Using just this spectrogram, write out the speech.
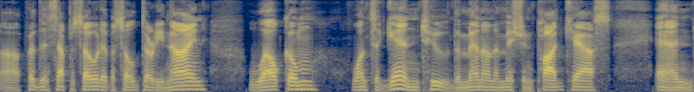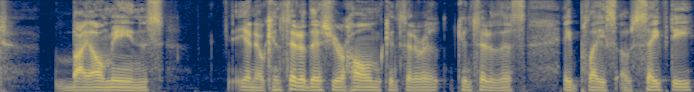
uh, for this episode, episode 39. Welcome once again to the Men on a Mission podcast. And by all means, you know, consider this your home. Consider consider this a place of safety.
